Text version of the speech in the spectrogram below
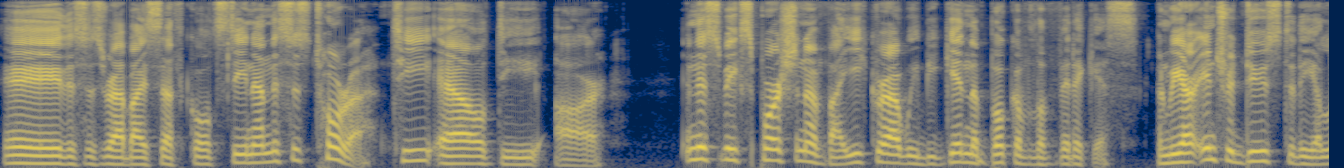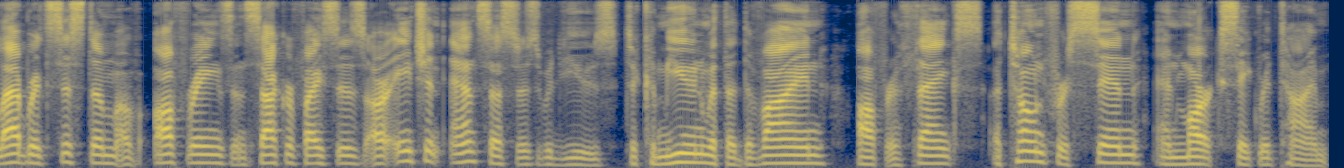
Hey, this is Rabbi Seth Goldstein, and this is Torah, TLDR. In this week's portion of Vayikra, we begin the book of Leviticus, and we are introduced to the elaborate system of offerings and sacrifices our ancient ancestors would use to commune with the divine, offer thanks, atone for sin, and mark sacred time.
